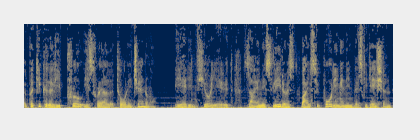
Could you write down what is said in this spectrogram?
a particularly pro-Israel attorney general he had infuriated Zionist leaders by supporting an investigation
